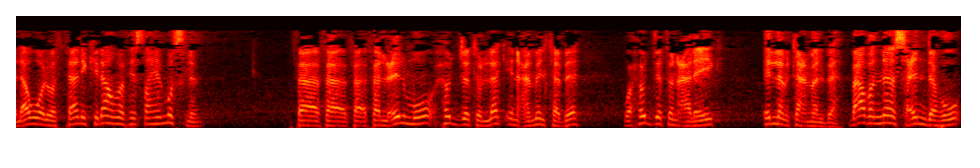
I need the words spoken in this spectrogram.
الأول والثاني كلاهما في صحيح مسلم. فالعلم حجة لك إن عملت به وحجة عليك إن لم تعمل به. بعض الناس عنده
